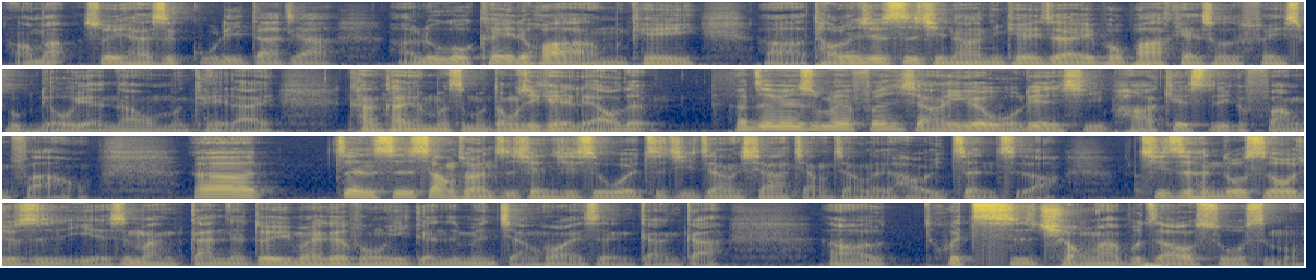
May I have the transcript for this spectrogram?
好吗？所以还是鼓励大家啊，如果可以的话，我们可以啊讨论一些事情啊，你可以在 Apple Podcast 或者 Facebook 留言，那我们可以来看看有没有什么东西可以聊的。那这边顺便分享一个我练习 podcast 的一个方法哦。那正式上传之前，其实我也自己这样瞎讲讲了好一阵子啊。其实很多时候就是也是蛮干的，对于麦克风一个人这边讲话也是很尴尬。然后会词穷啊，不知道说什么。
